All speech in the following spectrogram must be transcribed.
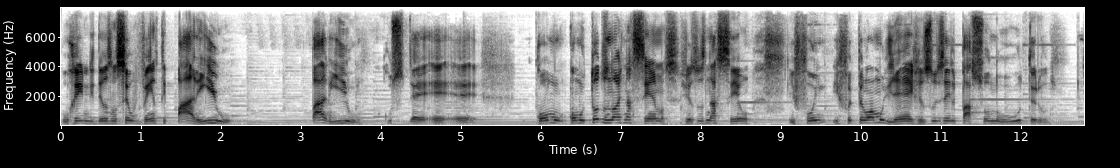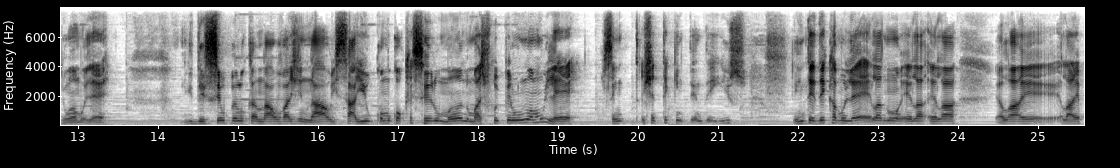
o reino de Deus no seu ventre e pariu. Pariu é, é, é, como, como todos nós nascemos. Jesus nasceu e foi, e foi por uma mulher. Jesus ele passou no útero de uma mulher e desceu pelo canal vaginal e saiu como qualquer ser humano, mas foi por uma mulher. A gente tem que entender isso, entender que a mulher ela não, ela, ela, ela é, ela é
